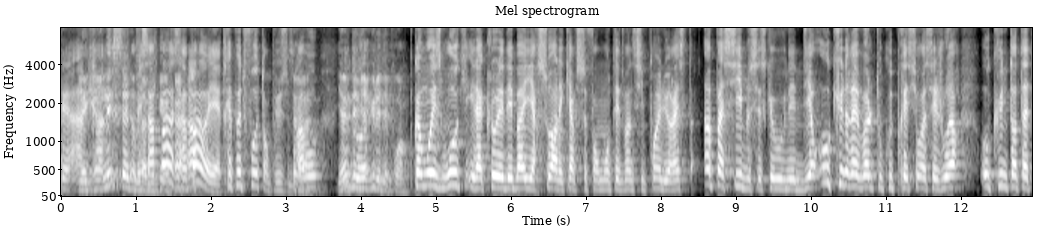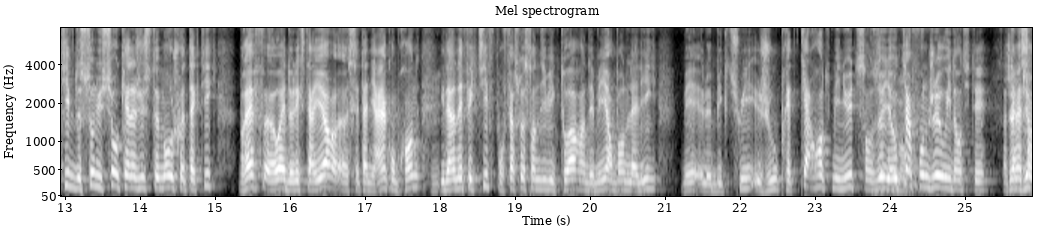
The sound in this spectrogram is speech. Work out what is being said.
Il a écrit un essai, notre Mais ami. sympa, sympa, ouais, il y a très peu de fautes en plus, bravo. vrai. Il y a même des virgules et des points. Comme Westbrook, il a clos les débats hier soir. Les Cavs se font monter de 26 points. Il lui reste impassible, c'est ce que vous venez de dire. Aucune révolte ou coup de pression à ses joueurs. Aucune tentative de solution, aucun ajustement ou choix tactique. Bref, euh, ouais, de l'extérieur, euh, c'est à n'y rien comprendre. Mm. Il a un effectif pour faire 70 victoires, un des meilleurs bancs de la ligue. Mais le Big Three joue près de 40 minutes. Sans eux, il n'y a aucun fond de jeu ou identité. J'aime bien,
